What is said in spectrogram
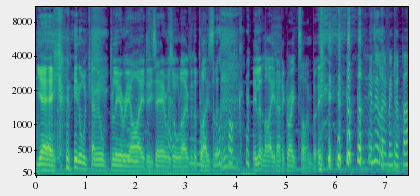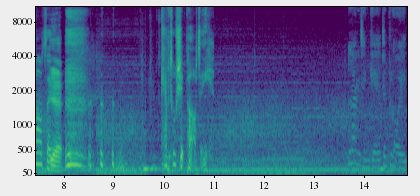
Yeah, he came in all came in all bleary eyed. His hair was all over the place. Block. He looked like he'd had a great time, but he looked like he'd been to a party. yeah. Capital ship party. Landing gear deployed.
